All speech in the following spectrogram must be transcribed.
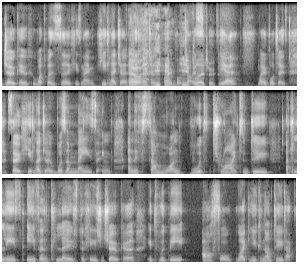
Joker. Who? What was uh, his name? Heath Ledger. Oh, Heath Ledger. I Heath apologize. Ledger. Yeah, my apologies. So Heath Ledger was amazing, and if someone would try to do at least even close to his Joker, it would be awful. Like you cannot do that.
